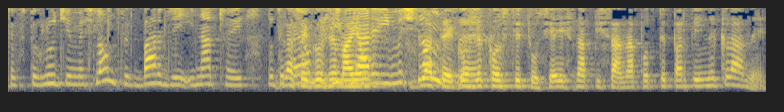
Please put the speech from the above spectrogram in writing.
Tych, tych ludzi myślących bardziej, inaczej, dotykających Dlatego że, i mają, wiary i myślących. dlatego, że konstytucja jest napisana pod te partyjne klany.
